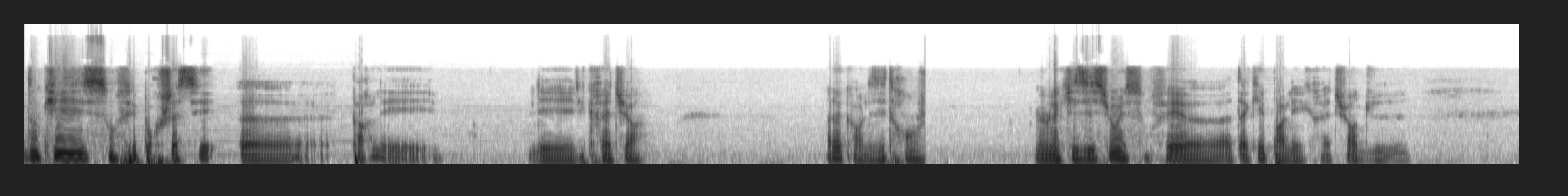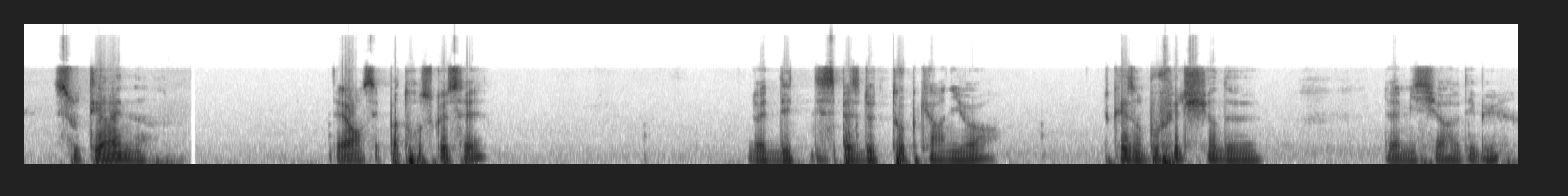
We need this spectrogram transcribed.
Donc ils sont faits pour chasser euh, par les, les, créatures. Ah d'accord, les étranges. Même l'Inquisition, ils sont fait euh, attaquer par les créatures du souterraines. D'ailleurs, on sait pas trop ce que c'est. Doit être des, des espèces de taupes carnivores. En tout cas, ils ont bouffé le chien de, de Amicia au début.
